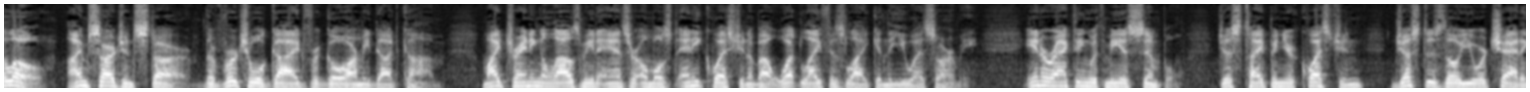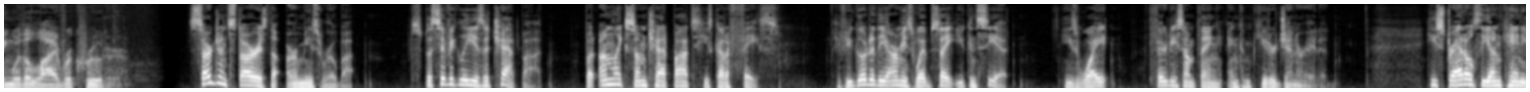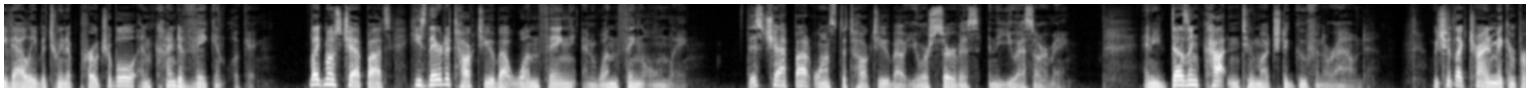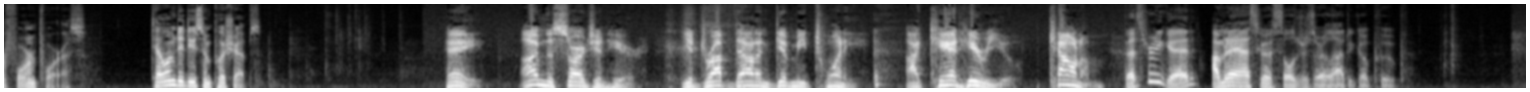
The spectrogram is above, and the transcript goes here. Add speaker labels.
Speaker 1: Hello, I'm Sergeant Star, the virtual guide for GoArmy.com. My training allows me to answer almost any question about what life is like in the U.S. Army. Interacting with me is simple. Just type in your question, just as though you were chatting with a live recruiter.
Speaker 2: Sergeant Star is the Army's robot. Specifically, he's a chatbot. But unlike some chatbots, he's got a face. If you go to the Army's website, you can see it. He's white, 30 something, and computer generated. He straddles the uncanny valley between approachable and kind of vacant looking. Like most chatbots, he's there to talk to you about one thing and one thing only. This chatbot wants to talk to you about your service in the U.S. Army. And he doesn't cotton too much to goofing around. We should like try and make him perform for us. Tell him to do some push ups.
Speaker 1: Hey, I'm the sergeant here. You drop down and give me 20. I can't hear you. Count 'em.
Speaker 3: That's pretty good. I'm going to ask him if soldiers are allowed to go poop.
